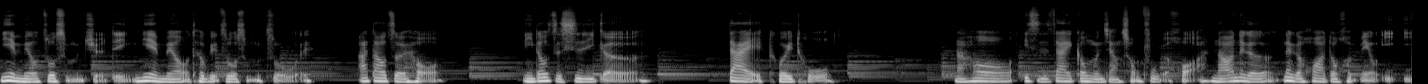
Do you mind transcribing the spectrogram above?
你也没有做什么决定，你也没有特别做什么作为啊，到最后你都只是一个在推脱。然后一直在跟我们讲重复的话，然后那个那个话都很没有意义，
